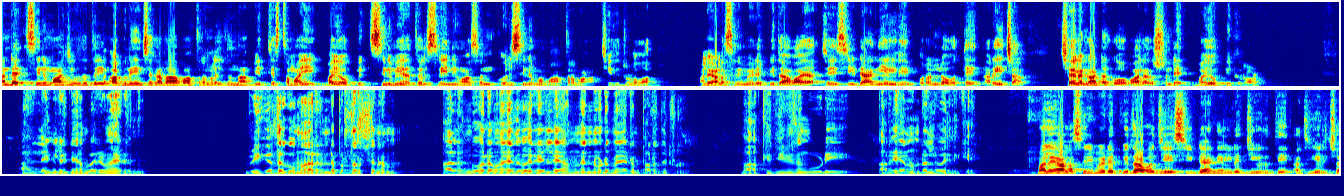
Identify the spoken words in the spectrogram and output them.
തന്റെ സിനിമാ ജീവിതത്തിൽ അഭിനയിച്ച കഥാപാത്രങ്ങളിൽ നിന്ന് വ്യത്യസ്തമായി ബയോപിക് സിനിമയിനത്തിൽ ശ്രീനിവാസൻ ഒരു സിനിമ മാത്രമാണ് ചെയ്തിട്ടുള്ളത്. മലയാള സിനിമയുടെ പിതാവായ ജെ സി ഡാനിയലിനെ പുറം ലോകത്തെ അറിയിച്ച ചേലങ്കാട്ട് ഗോപാലകൃഷ്ണന്റെ ബയോപിക് റോൾ. അല്ലെങ്കിൽ ഞാൻ വരുമായിരുന്നു. വിഗതകുമാരന്റെ പ്രദർശനം അലങ്കോലമായതുവരെയല്ലേ അന്ന് എന്നോട് മേരം പറഞ്ഞിട്ടുള്ളൂ. ബാക്കി ജീവിതം കൂടി അറിയാനുണ്ടല്ലോ എനിക്ക്. മലയാള സിനിമയുടെ പിതാവ് ജെ സി ഡാനിയലിന്റെ ജീവിതത്തെ അധികരിച്ച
